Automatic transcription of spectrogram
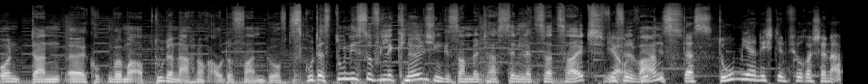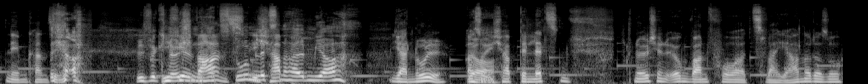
Und dann äh, gucken wir mal, ob du danach noch Auto fahren durftest. Gut, dass du nicht so viele Knöllchen gesammelt hast in letzter Zeit. Wie Ja, viel waren's? Ist, dass du mir nicht den Führerschein abnehmen kannst. Ja. Wie viel Wie viel Knöllchen waren's? hast du im Ich letzten hab- halben Jahr? Ja, null. Also Ja. ich habe den letzten Knöllchen irgendwann vor zwei Jahren oder so.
